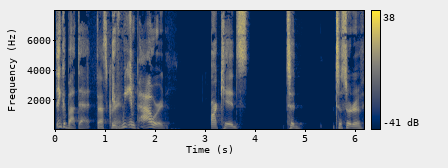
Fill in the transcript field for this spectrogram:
think about that. That's great. If we empowered our kids to to sort of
